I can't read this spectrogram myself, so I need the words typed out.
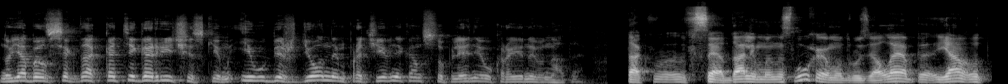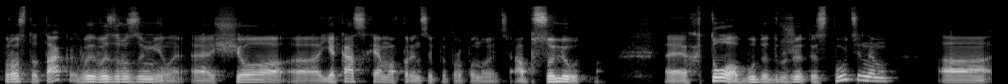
Но я был всегда категорическим и убежденным противником вступления Украины в НАТО. Так, в- все далі ми не слухаємо, друзі. Але б- я от просто так ви, ви зрозуміли, е, що е, яка схема в принципі пропонується. Абсолютно, Е, хто буде дружити з Путіним, а,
